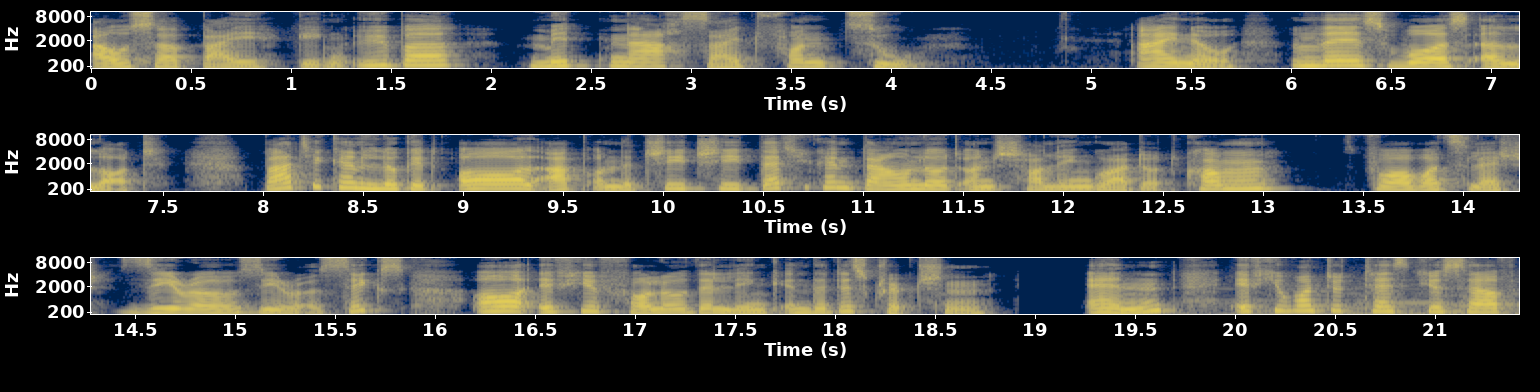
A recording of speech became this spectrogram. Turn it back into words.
außer, bei, gegenüber, mit, nach, seit, von, zu. I know, this was a lot, but you can look it all up on the cheat sheet that you can download on charlingua.com forward slash 006 or if you follow the link in the description. And if you want to test yourself,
